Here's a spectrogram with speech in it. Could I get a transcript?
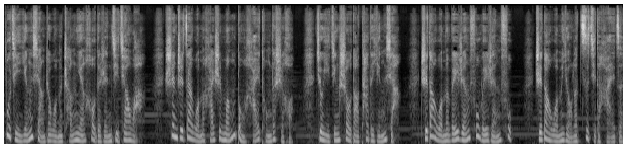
不仅影响着我们成年后的人际交往，甚至在我们还是懵懂孩童的时候，就已经受到它的影响。直到我们为人夫、为人父，直到我们有了自己的孩子，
